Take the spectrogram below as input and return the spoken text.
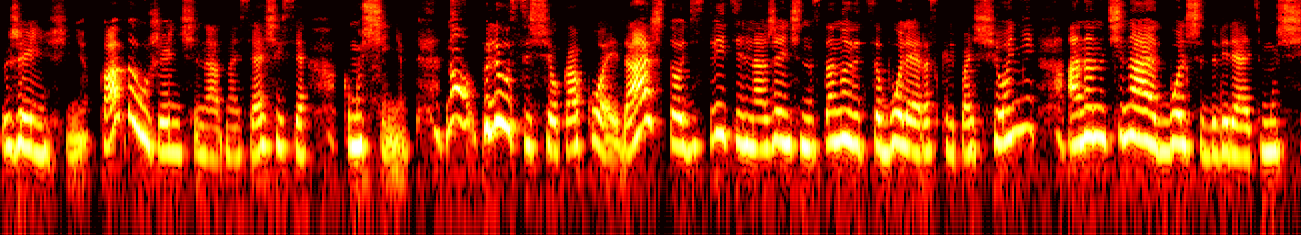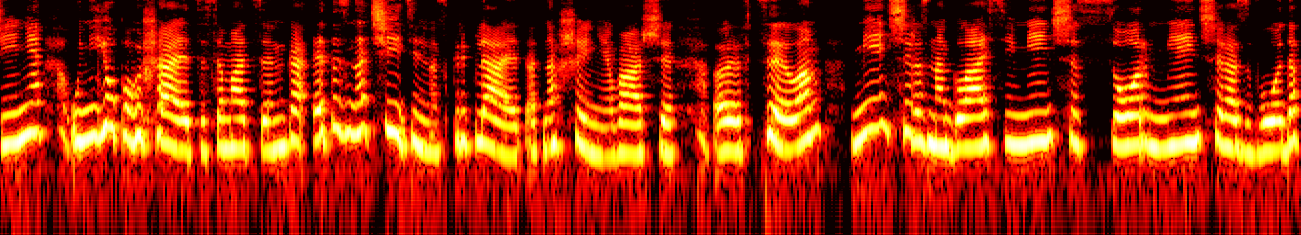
женщине, как и у женщины, относящихся к мужчине. Ну, плюс еще какой, да, что действительно женщина становится более раскрепощенней, она начинает больше доверять мужчине, у нее повышается самооценка, это значительно скрепляет отношения ваши э, в целом, меньше разногласий, меньше ссор, меньше разводов,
